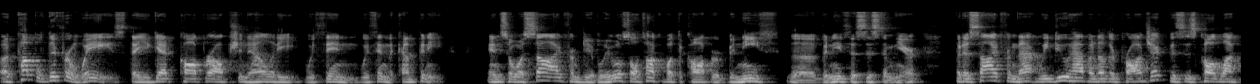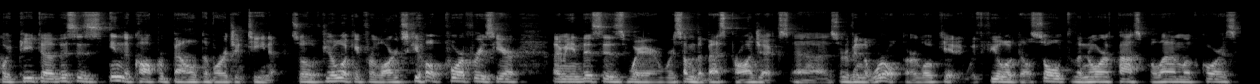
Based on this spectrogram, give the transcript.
a couple different ways that you get copper optionality within within the company. And so aside from Diablillos, I'll talk about the copper beneath uh, beneath the system here. But aside from that, we do have another project. This is called La Coipita. This is in the copper belt of Argentina. So if you're looking for large scale porphyries here, I mean, this is where, where some of the best projects uh, sort of in the world are located with Filo del Sol to the north, Pascua-Lama, of course,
